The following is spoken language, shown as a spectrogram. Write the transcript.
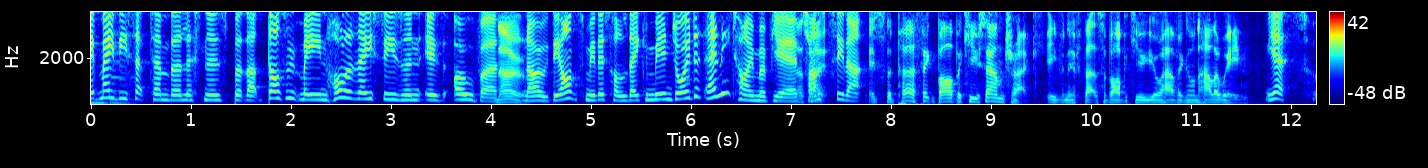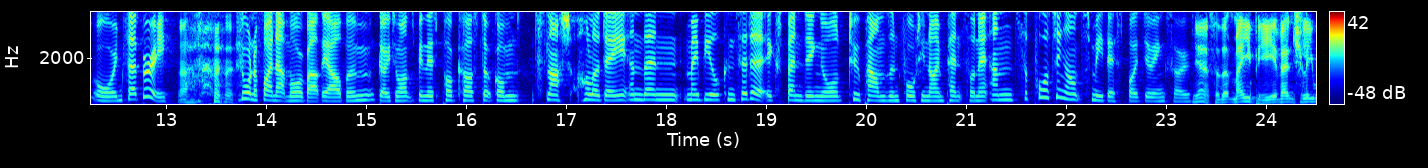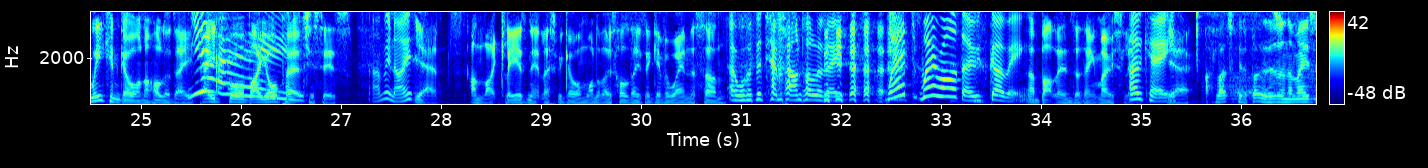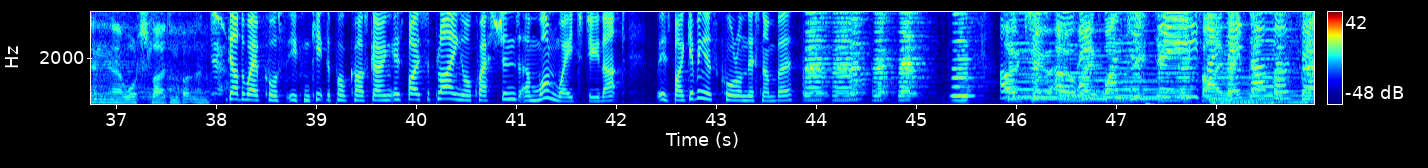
It may be September, listeners, but that doesn't mean holiday season is over. No. No, the Answer Me This holiday can be enjoyed at any time of year. That's right. Fancy that. It's the perfect barbecue soundtrack, even if that's a barbecue you're having on Halloween. Yes, or in February. if you want to find out more about the album, go to answermethispodcast.com slash holiday and then maybe you'll consider expending your £2.49 pence on it and supporting Answer Me This by doing so. Yeah, so that maybe eventually we can go on a holiday paid for by your purchases. That'd be nice. Yeah, it's unlikely, isn't it? Unless we go on one of those holidays holidays they give away in the sun. Oh, well, the ten pound holidays. Where where are those going? Uh, Butlins, I think, mostly. Okay. Yeah. I'd like to go to Butlins. There's an amazing uh, water slide in Butlins. The other way, of course, that you can keep the podcast going is by supplying your questions, and one way to do that is by giving us a call on this number.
